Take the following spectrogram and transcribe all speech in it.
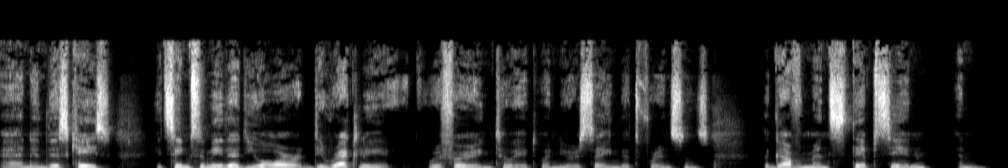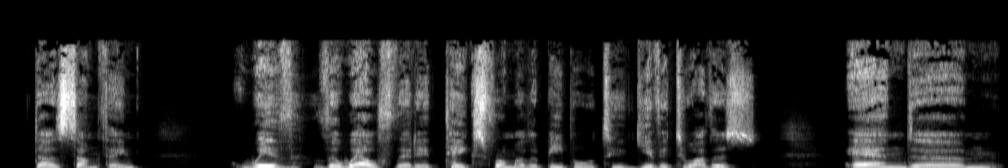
And in this case, it seems to me that you are directly referring to it when you're saying that, for instance, the government steps in and does something with the wealth that it takes from other people to give it to others. And um,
